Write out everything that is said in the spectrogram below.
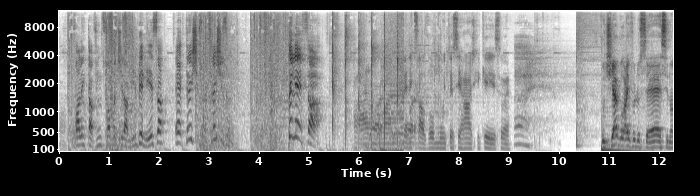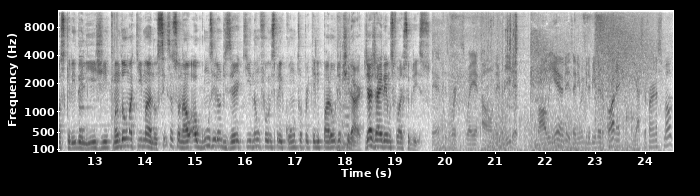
Ó, Fallen tá vindo só pra tirar mira, beleza. É, 3x1, 3x1. Beleza! Caramba, mano. O Fênix salvou muito esse round. Que que é isso, velho? O Thiago Leifert do CS, nosso querido Elige, mandou uma aqui, mano, sensacional. Alguns irão dizer que não foi um spray control porque ele parou de atirar. Já já iremos falar sobre isso. Molly in. Smoke.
